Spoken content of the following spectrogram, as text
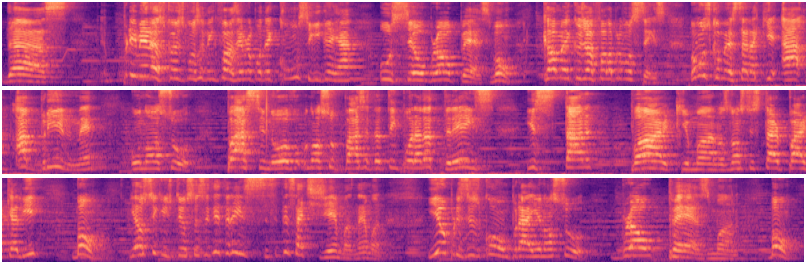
Das primeiras coisas que você tem que fazer para poder conseguir ganhar o seu Brawl Pass. Bom, calma aí que eu já falo para vocês. Vamos começar aqui a abrir, né, o nosso passe novo, o nosso passe da temporada 3, Star Park, mano, o nosso Star Park ali. Bom, e é o seguinte, tenho 63, 67 gemas, né, mano? E eu preciso comprar aí o nosso Brawl Pass, mano. Bom,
